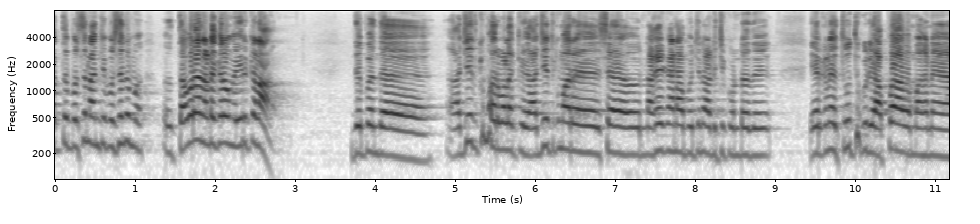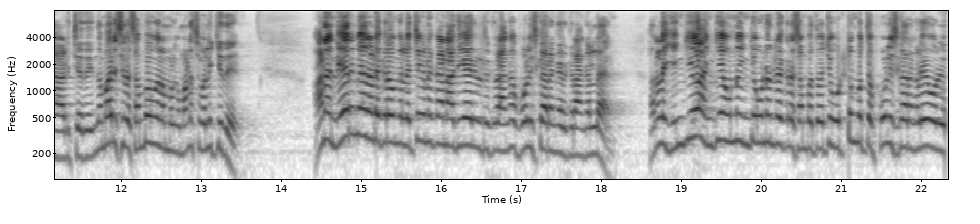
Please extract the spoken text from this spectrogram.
பத்து பர்சன்ட் அஞ்சு பர்சன்ட் தவறாக நடக்கிறவங்க இருக்கலாம். இது இப்போ இந்த அஜித்குமார் வழக்கு அஜித்குமார் ச நகை காணா போச்சுன்னு அடித்து கொண்டது ஏற்கனவே தூத்துக்குடி அப்பா மகனை அடித்தது இந்த மாதிரி சில சம்பவங்கள் நம்மளுக்கு மனசு வலிக்குது. ஆனால் நேர்மையாக நடக்கிறவங்க லட்சக்கணக்கான அதிகாரிகள் இருக்கிறாங்க போலீஸ்காரங்க இருக்கிறாங்கல்ல. அதனால் எங்கேயோ அங்கேயோ ஒன்று இங்கே ஒன்று நடக்கிற சம்பவத்தை வச்சு ஒட்டுமொத்த போலீஸ்காரங்களே ஒரு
